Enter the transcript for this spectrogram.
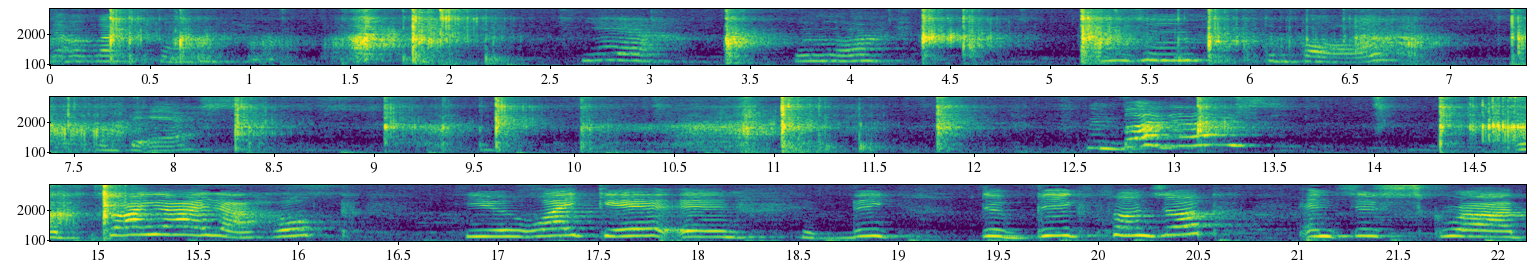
Now last one. Yeah, one more. Using the ball. And bye guys. Bye guys. I hope you like it and big the big thumbs up and subscribe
